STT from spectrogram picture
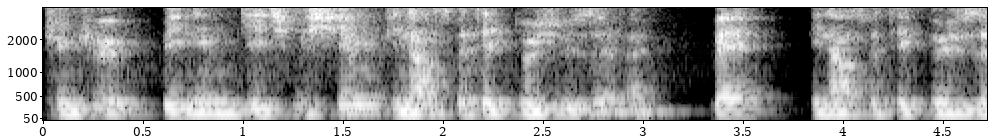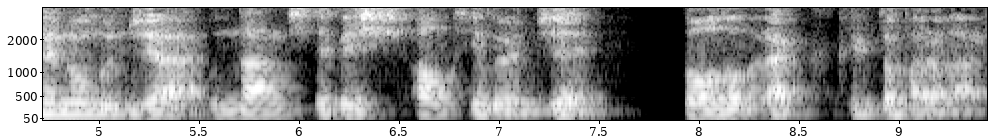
Çünkü benim geçmişim finans ve teknoloji üzerine ve finans ve teknoloji üzerine olunca bundan işte 5-6 yıl önce doğal olarak kripto paralar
